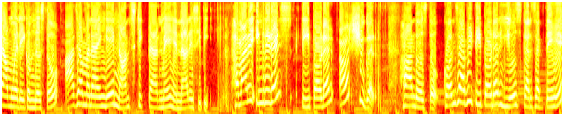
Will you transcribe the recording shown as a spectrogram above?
असलकुम दोस्तों। आज हम बनाएँगे नॉन स्टिक पैन में हिन्ना रेसिपी हमारे इंग्रेडिएंट्स टी पाउडर और शुगर हाँ दोस्तों कौन सा भी टी पाउडर यूज़ कर सकते हैं?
